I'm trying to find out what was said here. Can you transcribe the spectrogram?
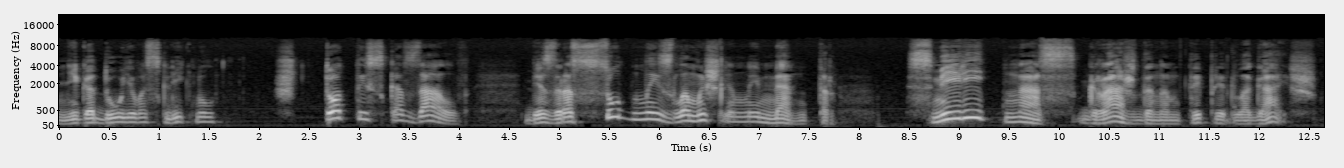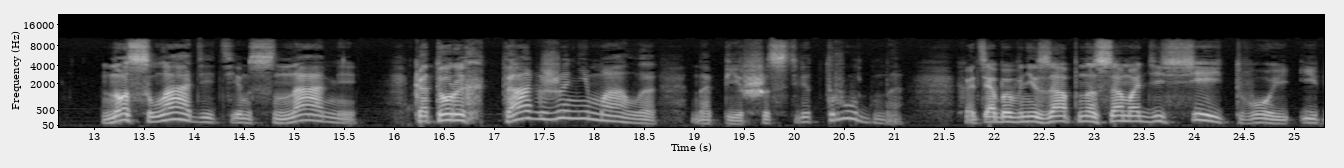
негодуя, воскликнул. «Что ты сказал, безрассудный зломышленный ментор? Смирить нас, гражданам, ты предлагаешь?» но сладить им с нами, которых также немало на пиршестве трудно. Хотя бы внезапно сам Одиссей твой и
